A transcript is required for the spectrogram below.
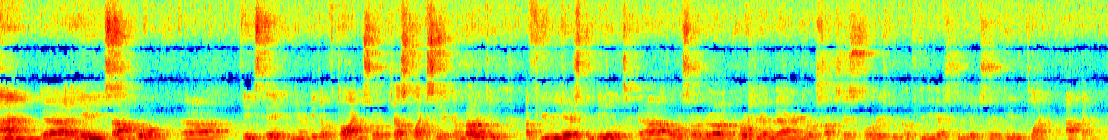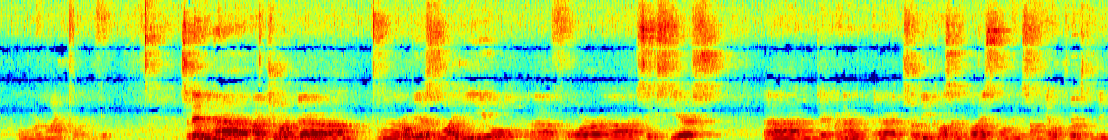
And uh, again, example of uh, things taking a bit of time. So just like Silicon Valley took a few years to build, uh, also the Rovio and the success story took a few years to build. So it didn't like happen overnight or anything. So then uh, I joined uh, uh, Rovio's Mighty Eagle uh, for like six years. And when I, so Niklas and the wanted some help first in the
